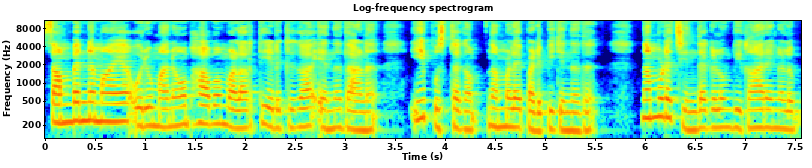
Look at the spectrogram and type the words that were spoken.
സമ്പന്നമായ ഒരു മനോഭാവം വളർത്തിയെടുക്കുക എന്നതാണ് ഈ പുസ്തകം നമ്മളെ പഠിപ്പിക്കുന്നത്. നമ്മുടെ ചിന്തകളും വികാരങ്ങളും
